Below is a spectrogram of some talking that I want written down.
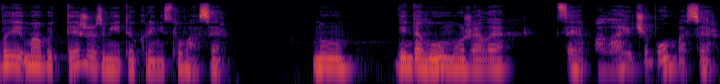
Ви, мабуть, теж розумієте окремі слова, сер. Ну, віндалу, може, але це палаюча бомба, сер.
